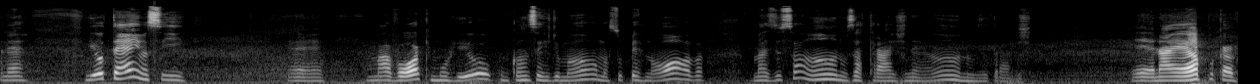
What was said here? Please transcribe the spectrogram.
né? E eu tenho, assim, é, uma avó que morreu com câncer de mama, super nova, mas isso há anos atrás, né? Anos atrás. É, na época,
